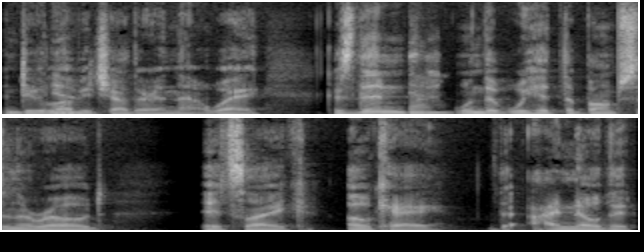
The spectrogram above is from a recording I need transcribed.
and do yeah. love each other in that way. Because then yeah. when the, we hit the bumps in the road, it's like, okay, I know that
